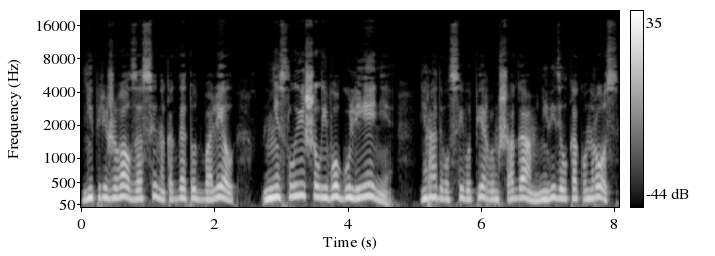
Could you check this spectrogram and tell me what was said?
не переживал за сына, когда тот болел, не слышал его гуления, не радовался его первым шагам, не видел, как он рос.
